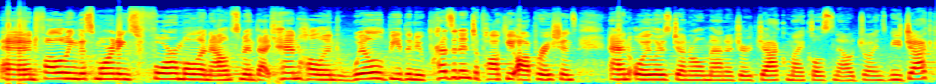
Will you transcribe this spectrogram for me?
And following this morning's formal announcement that Ken Holland will be the new president of hockey operations and Oilers general manager Jack Michaels now joins me. Jack,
